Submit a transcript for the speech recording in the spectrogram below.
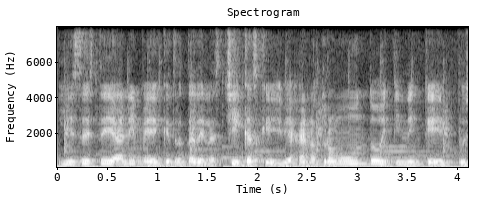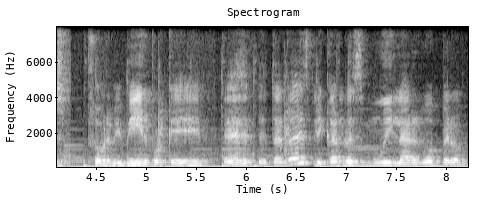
Y es este anime que trata de las chicas que viajan a otro mundo y tienen que pues sobrevivir porque eh, tratar de explicarlo es muy largo, pero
